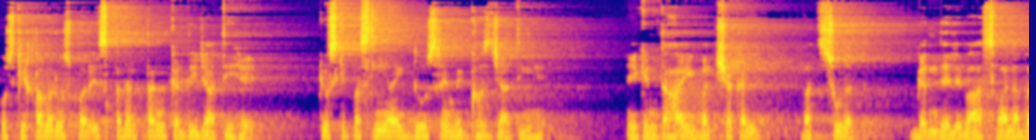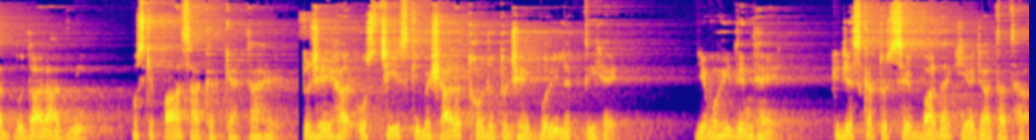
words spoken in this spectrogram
اس کی قبر اس پر اس قدر تنگ کر دی جاتی ہے کہ اس کی پسلیاں ایک دوسرے میں گھس جاتی ہیں۔ ایک انتہائی بد شکل بدصورت گندے لباس والا بدبودار آدمی اس کے پاس آ کر کہتا ہے، تجھے ہر اس چیز کی بشارت ہو جو تجھے بری لگتی ہے۔ یہ وہی دن ہے کہ جس کا تجھ سے وعدہ کیا جاتا تھا۔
